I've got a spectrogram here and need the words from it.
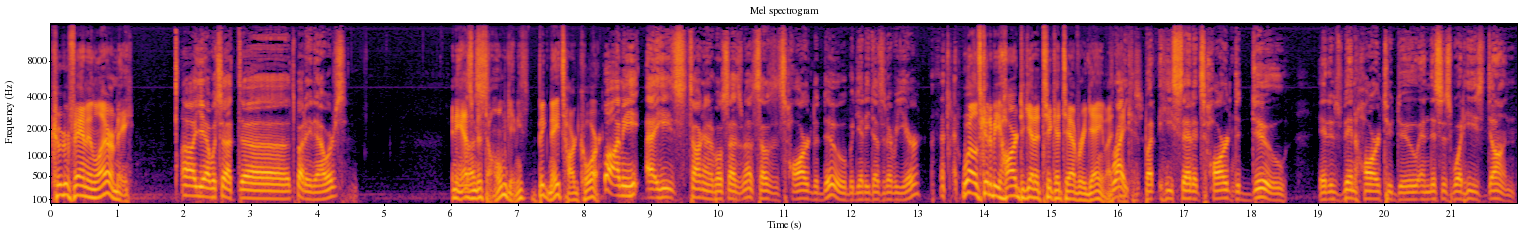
Cougar fan in Laramie. Oh, yeah, what's that? Uh, it's about eight hours. And he hasn't Less. missed a home game. He's Big Nate's hardcore. Well, I mean, he, uh, he's talking on both sides of the mouth. Says it's hard to do, but yet he does it every year. Well, it's going to be hard to get a ticket to every game. I right. think. But he said it's hard to do. It has been hard to do, and this is what he's done.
